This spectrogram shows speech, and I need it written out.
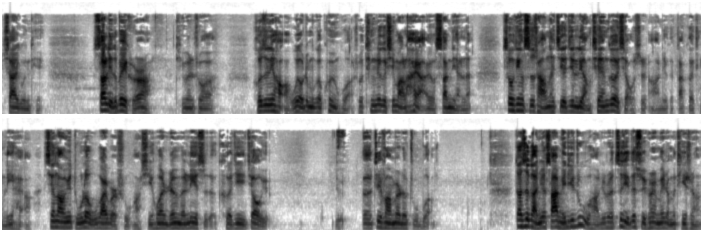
下一个问题，山里的贝壳啊提问说：何子你好，我有这么个困惑，说听这个喜马拉雅有三年了。收听时长呢接近两千个小时啊，这个大哥挺厉害啊，相当于读了五百本书啊。喜欢人文、历史、科技、教育，呃这方面的主播，但是感觉啥也没记住哈，就是自己的水平也没怎么提升。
